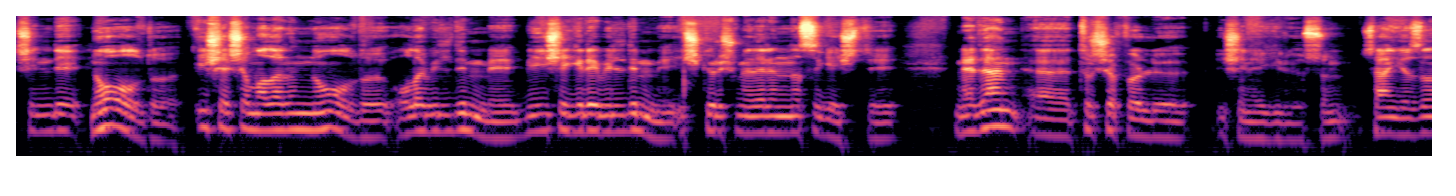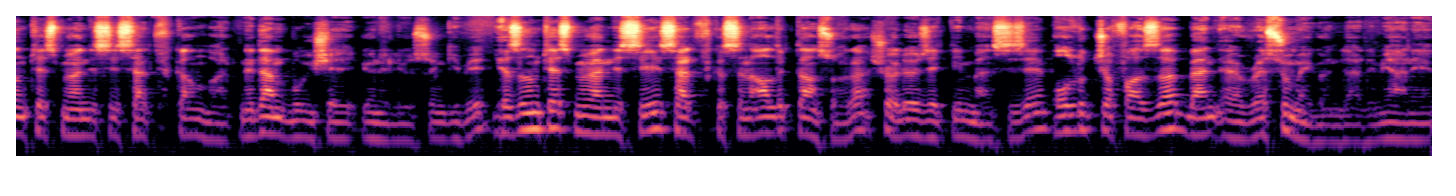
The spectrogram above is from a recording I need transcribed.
Şimdi ne oldu? İş aşamaların ne oldu? Olabildin mi? Bir işe girebildin mi? İş görüşmelerin nasıl geçti? Neden e, tır şoförlüğü işine giriyorsun? Sen yazılım test mühendisi sertifikan var. Neden bu işe yöneliyorsun gibi. Yazılım test mühendisi sertifikasını aldıktan sonra şöyle özetleyeyim ben size. Oldukça fazla ben e, resume gönderdim. Yani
